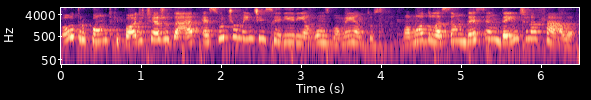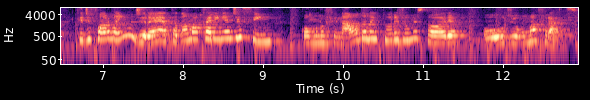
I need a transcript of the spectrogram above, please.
Outro ponto que pode te ajudar é sutilmente inserir em alguns momentos uma modulação descendente na fala, que de forma indireta dá uma carinha de fim, como no final da leitura de uma história ou de uma frase,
